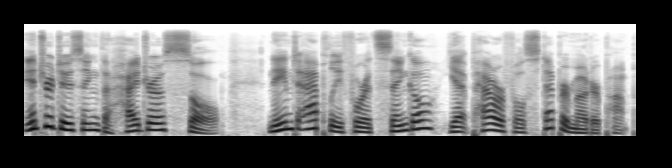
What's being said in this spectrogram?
Introducing the Hydros Sole, named aptly for its single yet powerful stepper motor pump.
